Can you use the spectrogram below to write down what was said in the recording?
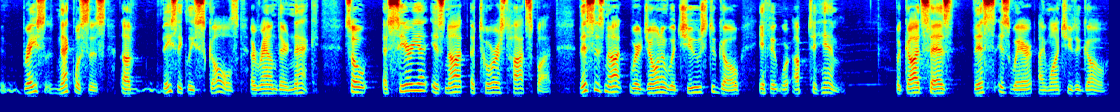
brace necklaces of basically skulls around their neck. So Assyria is not a tourist hotspot. This is not where Jonah would choose to go if it were up to him. But God says, This is where I want you to go.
